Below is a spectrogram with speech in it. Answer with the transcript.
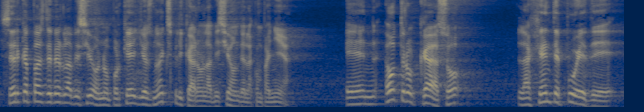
ser capaz de ver la visión o porque ellos no explicaron la visión de la compañía. En otro caso, la gente puede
